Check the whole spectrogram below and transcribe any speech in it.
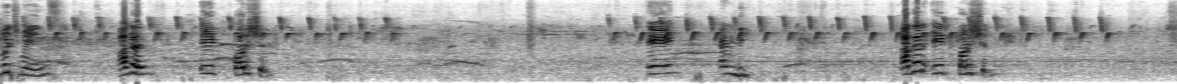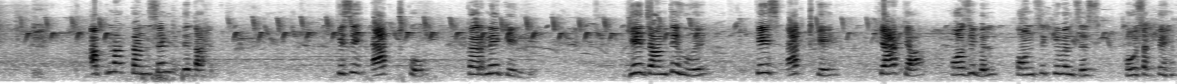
which means अगर एक पर्सन ए एंड बी अगर एक पर्सन अपना कंसेंट देता है किसी एक्ट को करने के लिए, ये जानते हुए कि इस एक्ट के क्या क्या पॉसिबल कॉन्सिक्वेंसेस हो सकते हैं।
